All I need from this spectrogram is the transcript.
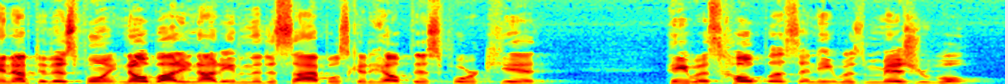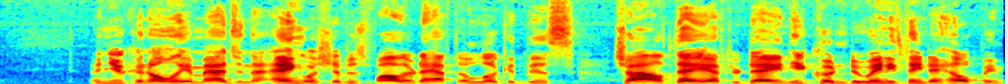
And up to this point, nobody, not even the disciples, could help this poor kid. He was hopeless and he was miserable. And you can only imagine the anguish of his father to have to look at this child day after day, and he couldn't do anything to help him.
